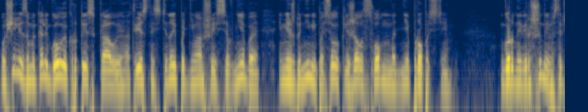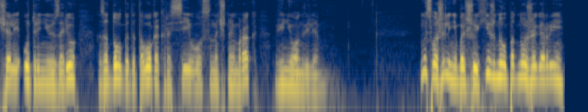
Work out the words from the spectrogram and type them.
Ущелье замыкали голые крутые скалы, отвесной стеной поднимавшиеся в небо, и между ними поселок лежал словно на дне пропасти. Горные вершины встречали утреннюю зарю задолго до того, как рассеивался ночной мрак в Юнионвилле. Мы сложили небольшую хижину у подножия горы,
